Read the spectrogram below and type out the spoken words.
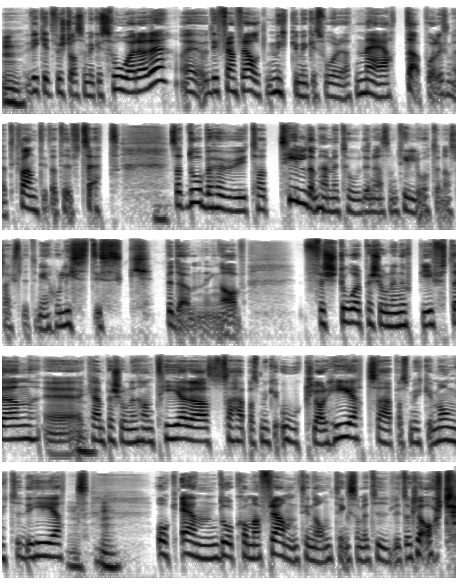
Mm. Vilket förstås är mycket svårare. Eh, det är framförallt mycket, mycket svårare att mäta på liksom ett kvantitativt sätt. Mm. Så då behöver vi ta till de här metoderna som tillåter någon slags lite mer holistisk bedömning av Förstår personen uppgiften? Eh, mm. Kan personen hantera så här pass mycket oklarhet, så här pass mycket mångtydighet? Mm. Mm. Och ändå komma fram till någonting som är tydligt och klart.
